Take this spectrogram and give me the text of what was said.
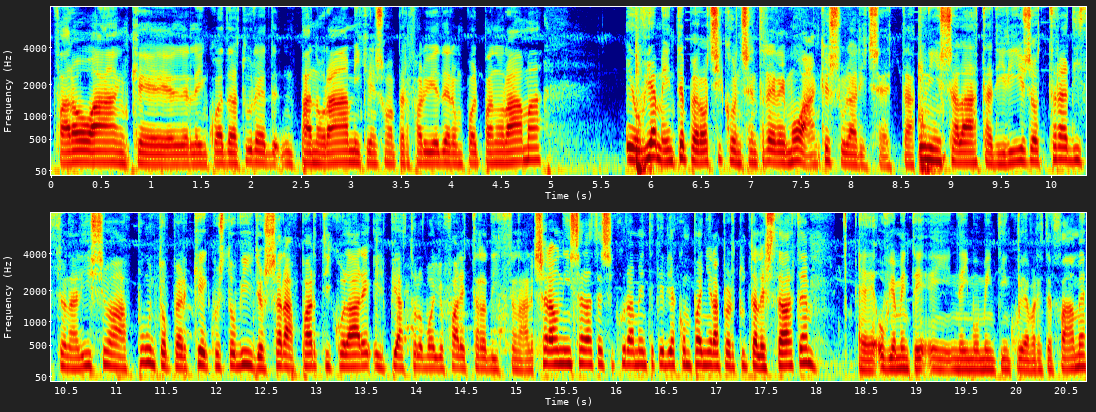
Farò anche delle inquadrature panoramiche, insomma per farvi vedere un po' il panorama e ovviamente però ci concentreremo anche sulla ricetta. Un'insalata di riso tradizionalissima appunto perché questo video sarà particolare, il piatto lo voglio fare tradizionale. Sarà un'insalata sicuramente che vi accompagnerà per tutta l'estate, eh, ovviamente nei momenti in cui avrete fame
